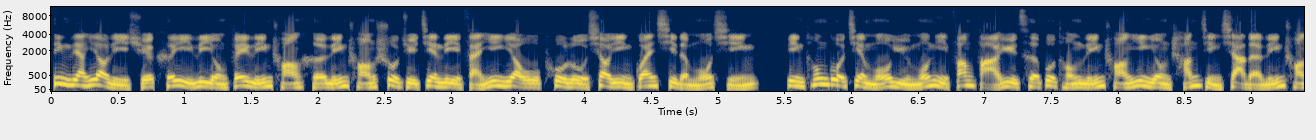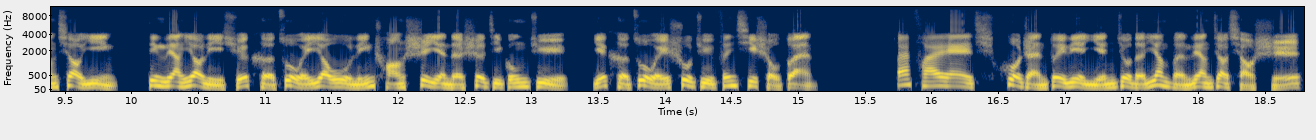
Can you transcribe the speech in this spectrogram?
定量药理学可以利用非临床和临床数据建立反映药物铺路效应关系的模型，并通过建模与模拟方法预测不同临床应用场景下的临床效应。定量药理学可作为药物临床试验的设计工具，也可作为数据分析手段。FIH 扩展队列研究的样本量较小时，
